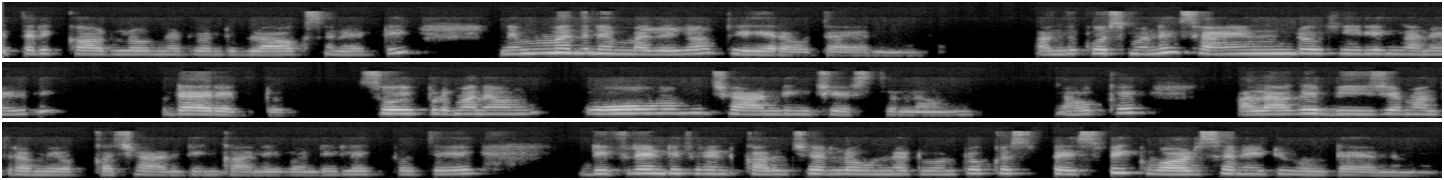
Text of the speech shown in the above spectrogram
ఎథరిక్ కార్డ్లో ఉన్నటువంటి బ్లాక్స్ అనేటి నెమ్మది నెమ్మదిగా క్లియర్ అవుతాయి అన్నమాట అందుకోసమని సైండ్ హీలింగ్ అనేది డైరెక్ట్. సో ఇప్పుడు మనం ఓం చాంటింగ్ చేస్తున్నాము ఓకే? అలాగే బీజ మంత్రం యొక్క చాంటింగ్ కానివ్వండి లేకపోతే డిఫరెంట్ డిఫరెంట్ కల్చర్లో ఉన్నటువంటి ఒక స్పెసిఫిక్ వర్డ్స్ అనేటివి ఉంటాయి అన్నమాట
